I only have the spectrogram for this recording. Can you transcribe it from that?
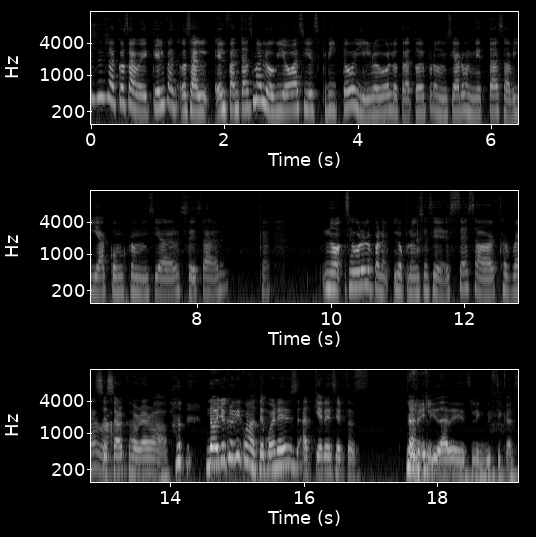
Esa es la cosa, güey, que el, o sea, el, fantasma lo vio así escrito y luego lo trató de pronunciar o neta sabía cómo pronunciar César. No, seguro lo, lo pronuncia así, César Carrera. César Carrera. No, yo creo que cuando te mueres adquieres ciertas habilidades lingüísticas.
